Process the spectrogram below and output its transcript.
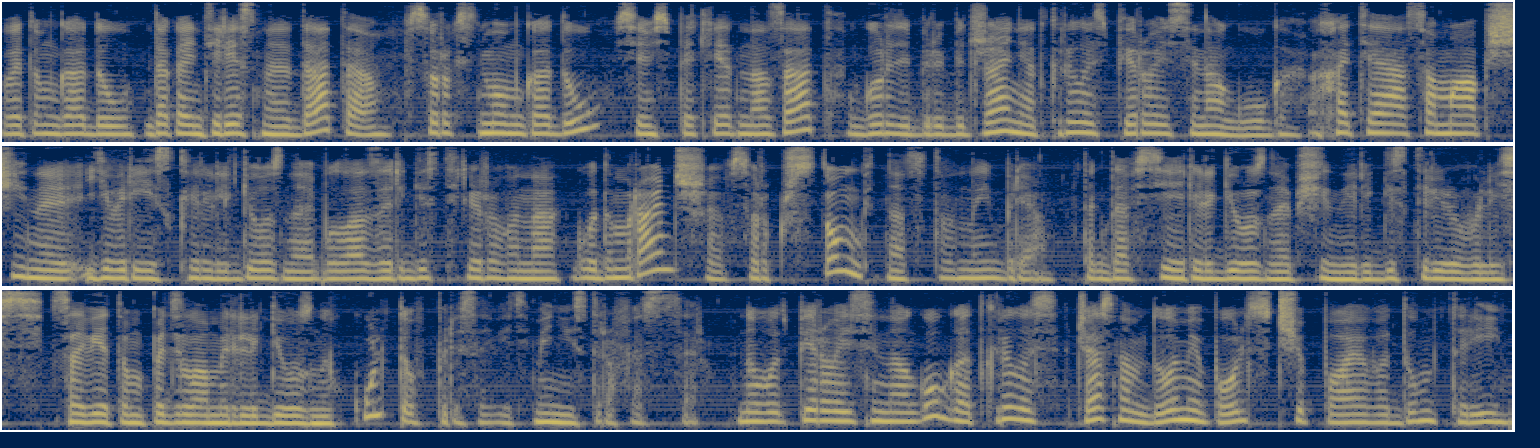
в этом году. Такая интересная интересная дата. В 1947 году, 75 лет назад, в городе Биробиджане открылась первая синагога. Хотя сама община еврейская религиозная была зарегистрирована годом раньше, в 46-м, 15 ноября. Тогда все религиозные общины регистрировались Советом по делам религиозных культов при Совете министров СССР. Но вот первая синагога открылась в частном доме по улице Чапаева, дом 3.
